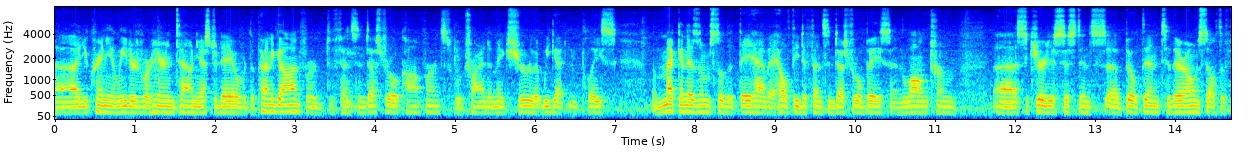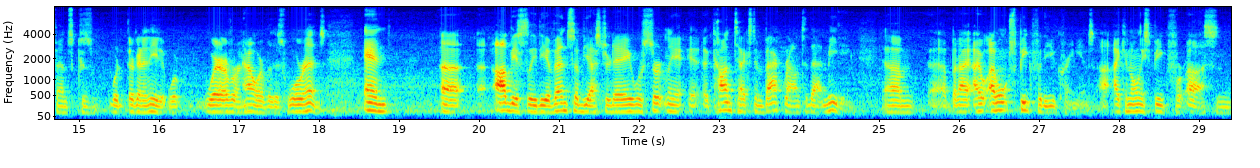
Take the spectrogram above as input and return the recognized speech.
Uh, Ukrainian leaders were here in town yesterday over at the Pentagon for a Defense Industrial Conference. We're trying to make sure that we get in place the mechanisms so that they have a healthy defense industrial base and long-term uh, security assistance uh, built into their own self-defense because they're going to need it wherever and however this war ends. And uh, obviously, the events of yesterday were certainly a, a context and background to that meeting. Um, uh, but I, I, I won't speak for the Ukrainians. I, I can only speak for us. And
